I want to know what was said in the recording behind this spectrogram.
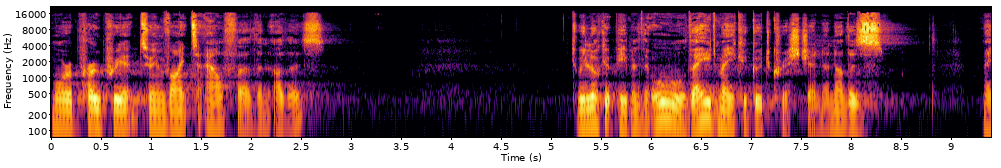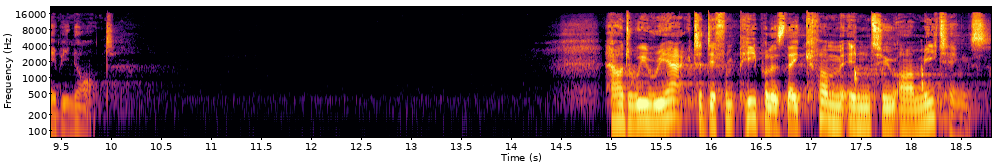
more appropriate to invite to Alpha than others? Do we look at people and think, oh, they'd make a good Christian, and others maybe not? How do we react to different people as they come into our meetings?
